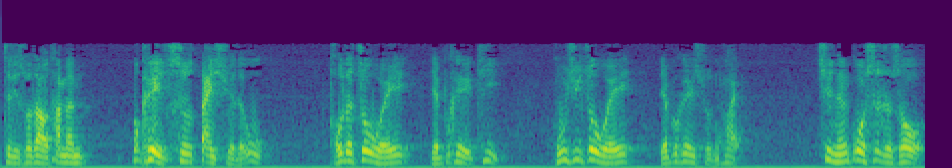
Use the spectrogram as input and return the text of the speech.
这里说到他们不可以吃带血的物。头的周围也不可以剃，胡须周围也不可以损坏。亲人过世的时候，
